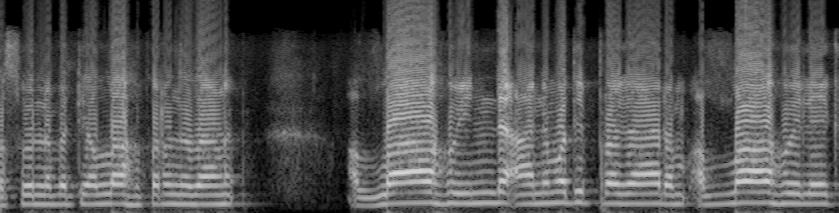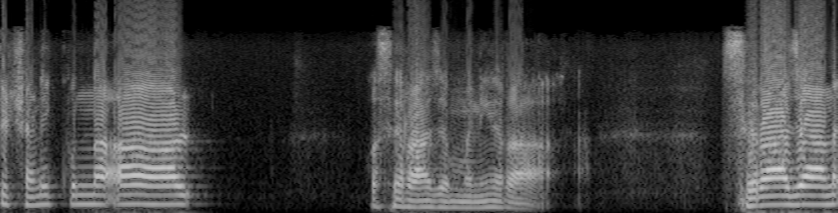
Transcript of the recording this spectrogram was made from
റസൂലിനെ പറ്റി അള്ളാഹു പറഞ്ഞതാണ് അള്ളാഹുവിന്റെ അനുമതി പ്രകാരം അള്ളാഹുവിലേക്ക് ക്ഷണിക്കുന്ന ആൾ വസിറാജം മുനീറ. സിറാജാണ്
